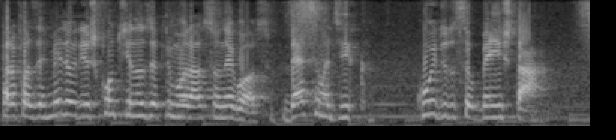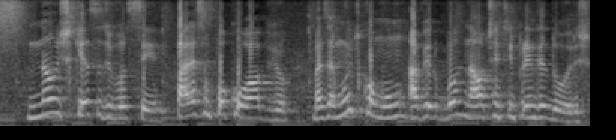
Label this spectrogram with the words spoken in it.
para fazer melhorias contínuas e aprimorar o seu negócio. Décima dica: cuide do seu bem-estar. Não esqueça de você. Parece um pouco óbvio, mas é muito comum haver o burnout entre empreendedores.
